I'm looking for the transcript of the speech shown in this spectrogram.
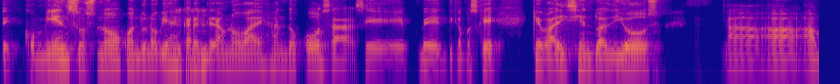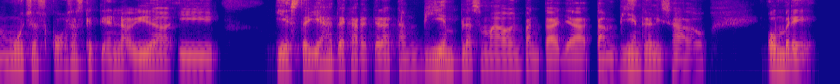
de comienzos, ¿no? Cuando uno viaja en carretera, uno va dejando cosas, eh, eh, digamos que, que va diciendo adiós a, a- a muchas cosas que tiene en la vida y, y este viaje de carretera tan bien plasmado en pantalla, tan bien realizado. Hombre,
